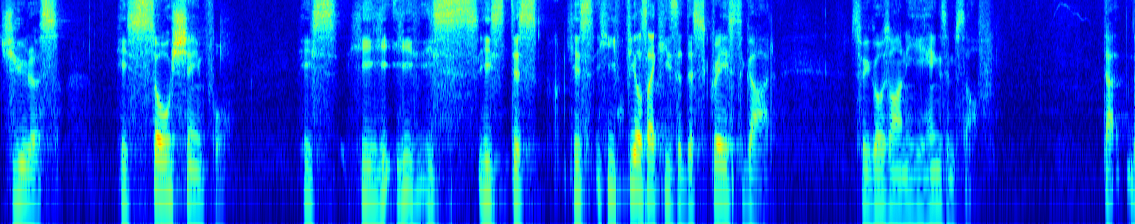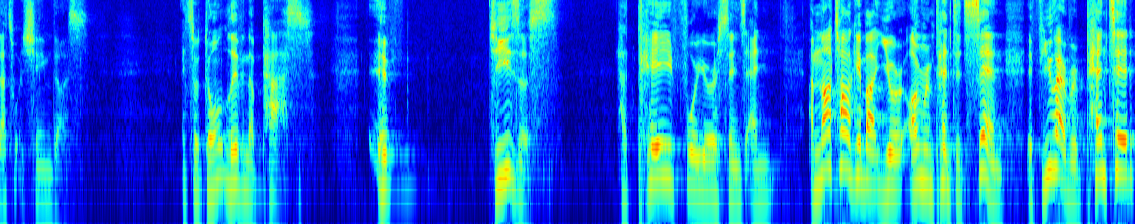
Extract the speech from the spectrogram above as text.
Judas, he's so shameful. He's, he, he, he's, he's, dis, he feels like he's a disgrace to God. So he goes on and he hangs himself. That, that's what shame does. And so don't live in the past. If Jesus had paid for your sins and I'm not talking about your unrepented sin. If you have repented,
